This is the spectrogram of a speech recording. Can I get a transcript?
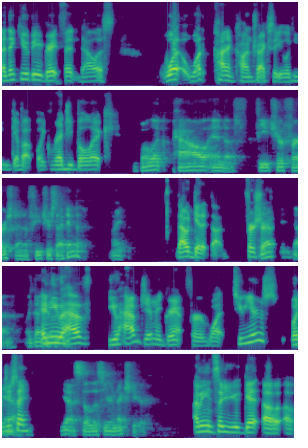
I think he would be a great fit in Dallas. What what kind of contracts are you looking to give up? Like Reggie Bullock, Bullock, Powell, and a future first and a future second. Like, that would get it done for sure. yeah, done. Like that and you it done. have you have Jerami Grant for what two years? What'd you say? Yeah, still this year, next year. I mean, so you get a, a,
